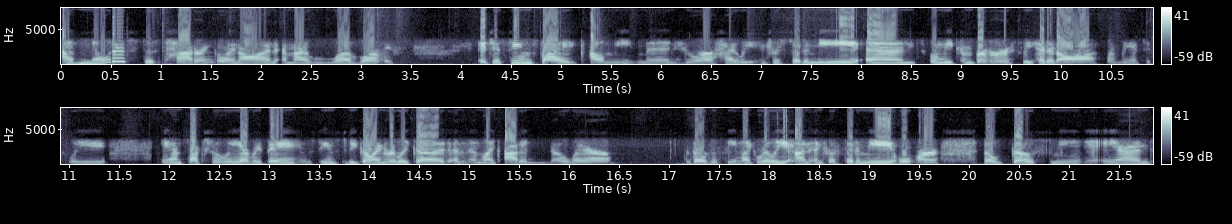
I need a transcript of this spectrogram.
I've noticed this pattern going on in my love life. It just seems like I'll meet men who are highly interested in me, and when we converse, we hit it off romantically and sexually. Everything seems to be going really good, and then, like, out of nowhere, they'll just seem like really uninterested in me, or they'll ghost me, and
